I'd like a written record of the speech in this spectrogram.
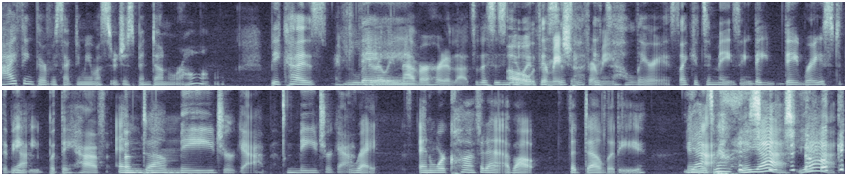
I think their vasectomy must have just been done wrong because I've literally they- never heard of that. So this is new Oh, information is- for me. It's hilarious. Like it's amazing. They they raised the Yeah. baby, but they have And, a um, major gap. Major gap. Right. And we're confident about fidelity. Yeah. yeah, yeah, yeah. okay?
